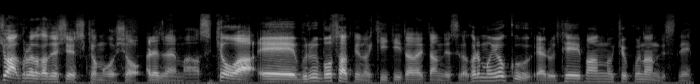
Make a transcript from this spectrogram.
ちは黒田和義です。今日もご視聴ありがとうございます。今日は、えー、ブルーボサっていうのを聞いていただいたんですがこれもよくやる定番の曲なんですね。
